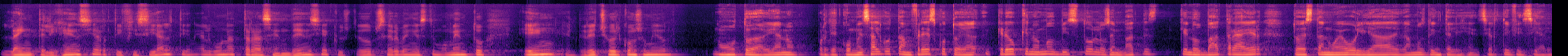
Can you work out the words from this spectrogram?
¿La inteligencia artificial tiene alguna trascendencia que usted observe en este momento en el derecho del consumidor? No, todavía no, porque como es algo tan fresco, todavía creo que no hemos visto los embates que nos va a traer toda esta nueva oleada, digamos, de inteligencia artificial.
